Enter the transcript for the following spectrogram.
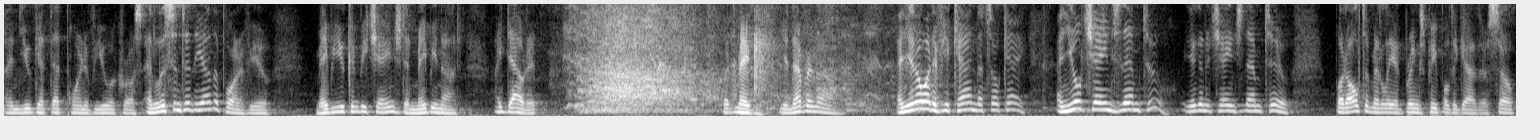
And you get that point of view across. And listen to the other point of view. Maybe you can be changed, and maybe not. I doubt it. but maybe. You never know. And you know what? If you can, that's okay. And you'll change them too. You're going to change them too. But ultimately, it brings people together. So,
